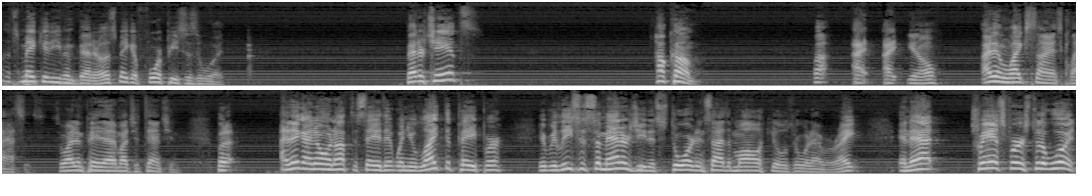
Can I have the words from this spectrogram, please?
let's make it even better. Let's make it four pieces of wood. Better chance? How come? Well, I, I, you know, I didn't like science classes, so I didn't pay that much attention. But I think I know enough to say that when you light the paper, it releases some energy that's stored inside the molecules or whatever, right? And that transfers to the wood.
